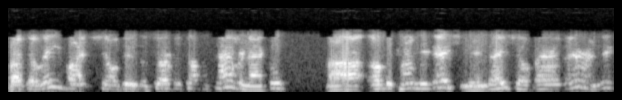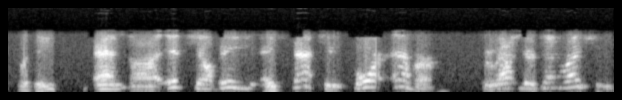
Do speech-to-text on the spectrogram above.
But the Levites shall do the service of the tabernacle uh, of the congregation, and they shall bear their iniquity, and uh, it shall be a statute forever throughout your generations.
